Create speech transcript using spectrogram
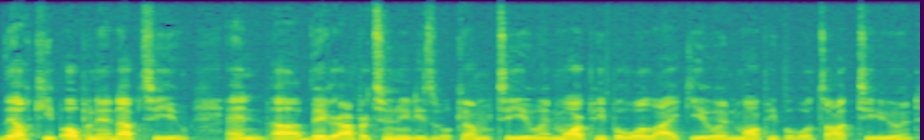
they'll keep opening up to you, and uh, bigger opportunities will come to you, and more people will like you, and more people will talk to you, and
